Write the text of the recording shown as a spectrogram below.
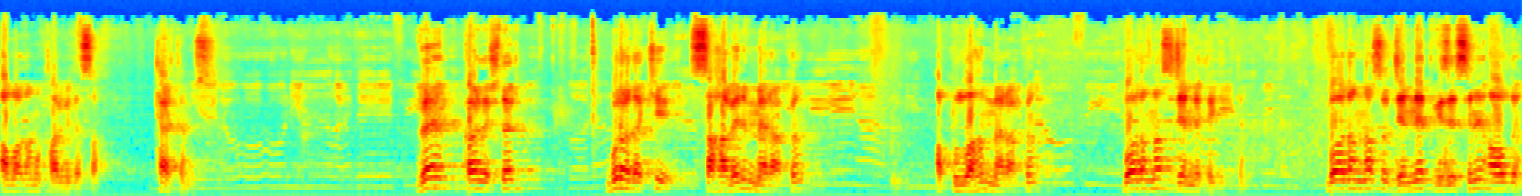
Ama adamın kalbi de saf. Tertemiz. Ve kardeşler buradaki sahabenin merakı Abdullah'ın merakı bu adam nasıl cennete gitti? Bu adam nasıl cennet vizesini aldı?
